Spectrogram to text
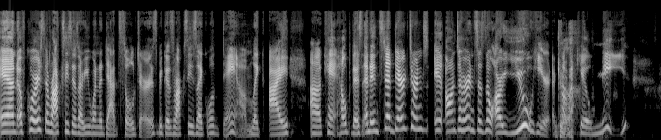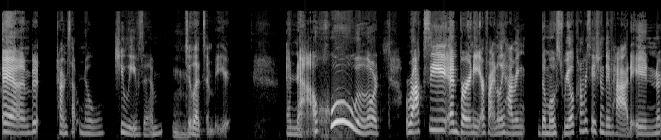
And of course, Roxy says, "Are you one of Dad's soldiers?" Because Roxy's like, "Well, damn, like I uh, can't help this." And instead, Derek turns it on to her and says, "No, are you here to come Yeah. kill me?" And turns out, no, she leaves him. Mhm. She lets him be. And now, whoo, Lord, Roxy and Bernie are finally having the most real conversation they've had in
